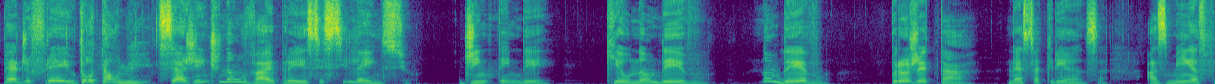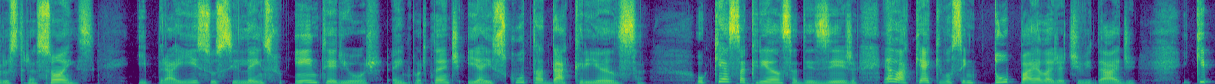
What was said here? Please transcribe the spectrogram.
Perde o freio. Totalmente. Se a gente não vai para esse silêncio de entender que eu não devo não devo projetar nessa criança as minhas frustrações e para isso o silêncio interior é importante e a escuta da criança. O que essa criança deseja? Ela quer que você entupa ela de atividade? E que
